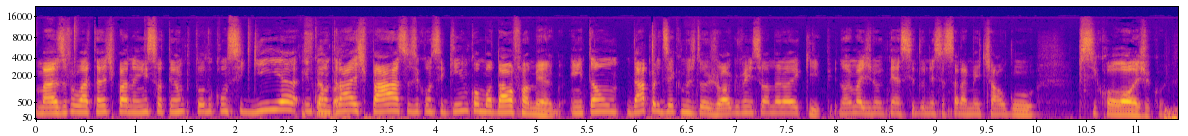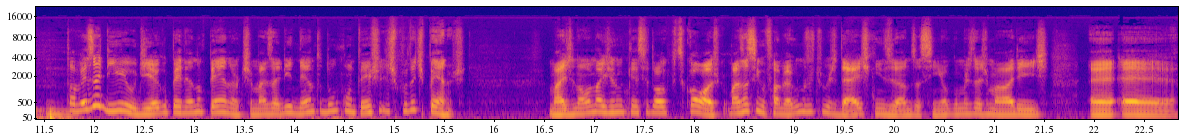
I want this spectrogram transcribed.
mas o Atlético Paranaense o tempo todo conseguia Escapar. encontrar espaços e conseguia incomodar o Flamengo. Então, dá pra dizer que nos dois jogos venceu a melhor equipe. Não imagino que tenha sido necessariamente algo psicológico. Talvez ali, o Diego perdendo pênalti, mas ali dentro de um contexto de disputa de pênalti. Mas não imagino que tenha sido algo psicológico. Mas assim, o Flamengo nos últimos 10, 15 anos, assim, algumas das maiores é, é,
